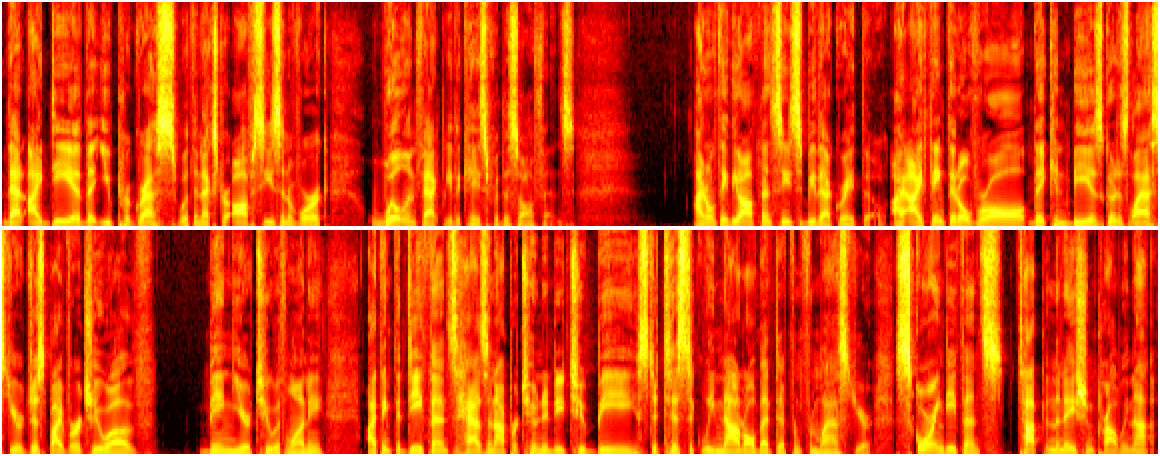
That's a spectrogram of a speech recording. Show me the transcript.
that idea that you progress with an extra offseason of work will in fact be the case for this offense. I don't think the offense needs to be that great, though. I, I, think that overall they can be as good as last year just by virtue of being year two with Lunney. I think the defense has an opportunity to be statistically not all that different from last year. Scoring defense, top in the nation, probably not.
